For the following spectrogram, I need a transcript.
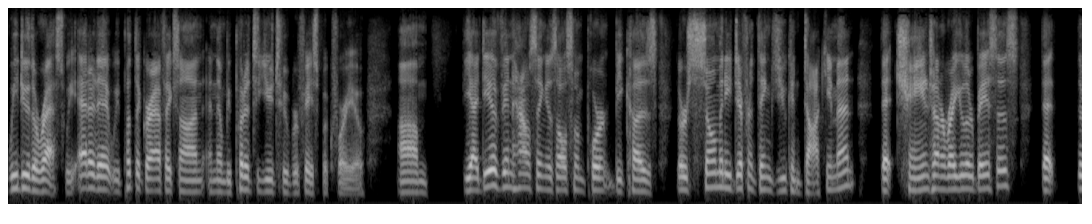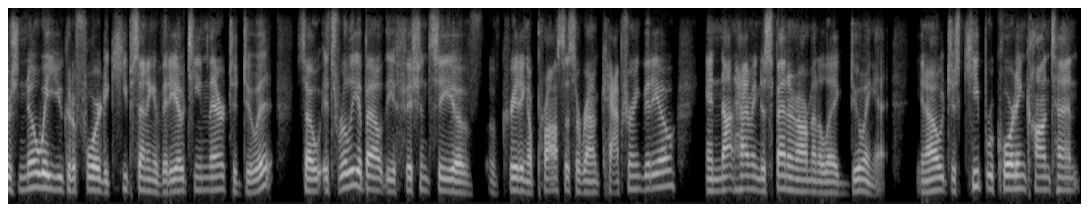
We do the rest. We edit it, we put the graphics on, and then we put it to YouTube or Facebook for you. Um, the idea of in-housing is also important because there's so many different things you can document that change on a regular basis that there's no way you could afford to keep sending a video team there to do it. So it's really about the efficiency of, of creating a process around capturing video and not having to spend an arm and a leg doing it. You know, just keep recording content,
